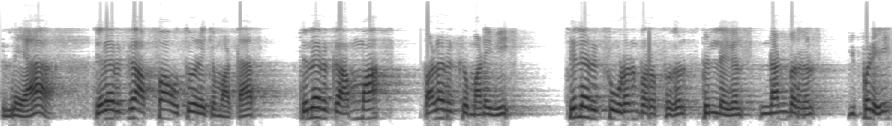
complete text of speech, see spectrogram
இல்லையா? சிலருக்கு அப்பா ஒத்துழைக்க மாட்டார். சிலருக்கு அம்மா பலருக்கு மனைவி சிலருக்கு உடன்பிறப்புகள் பிள்ளைகள் நண்பர்கள். இப்படி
